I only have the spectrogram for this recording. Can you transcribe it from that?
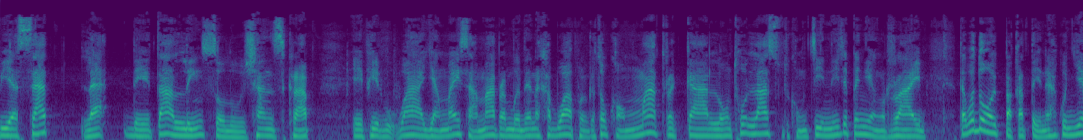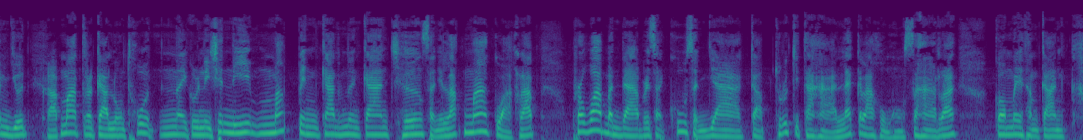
Viasat และ Data Link Solutions ครับ AP ระบุว่ายังไม่สามารถประเมินได้นะครับ ว่าผลกระทบของมาตรการลงโทษล่าสุดของจีนนี้จะเป็นอย่างไร แต่ว่าโดยปกตินะครับคุณเยี่ยมยุทธครับมาตรการลงโทษในกรณีเช่นนี้มักเป็นการดำเนินการเชิงสัญลักษณ์มากกว่าครับ เพราะว่าบรรดาบริษัทคู่สัญญากับธุรกิจทหารและกลาโหมของสหรัฐ ก็ไม่ได้ทำการข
